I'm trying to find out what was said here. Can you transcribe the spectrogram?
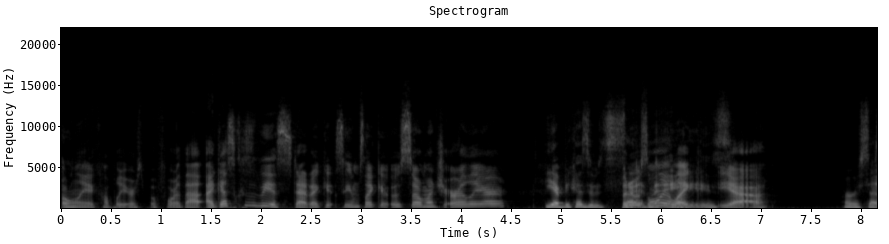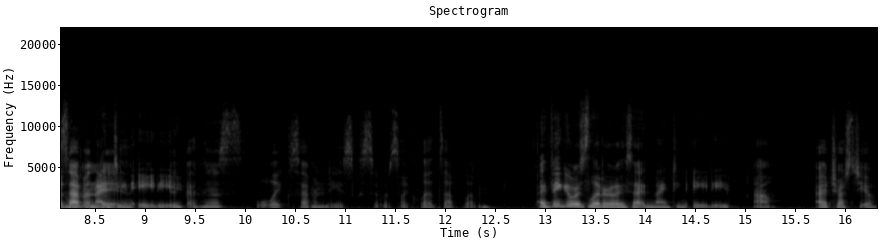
only a couple years before that. I guess because of the aesthetic, it seems like it was so much earlier. Yeah, because it was set But it was only like yeah, or said like 70s. 1980. I think it was like seventies because it was like Led Zeppelin. I think it was literally set in 1980. Oh, I trust you.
